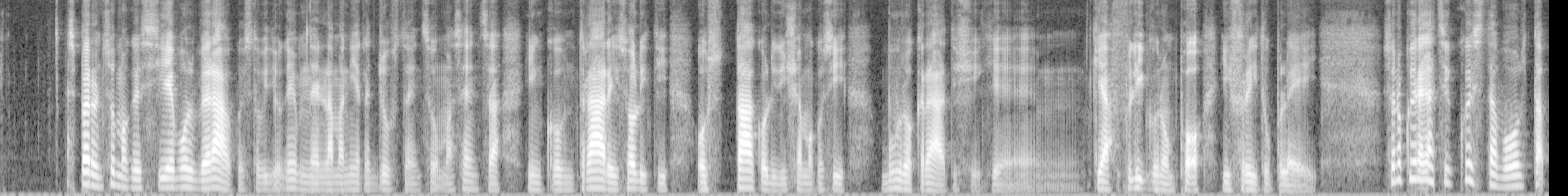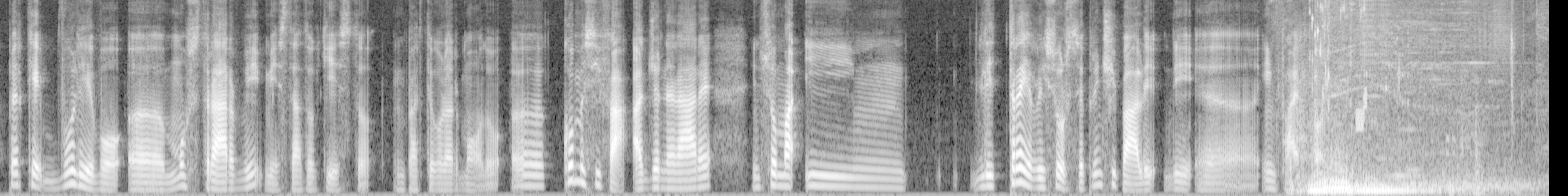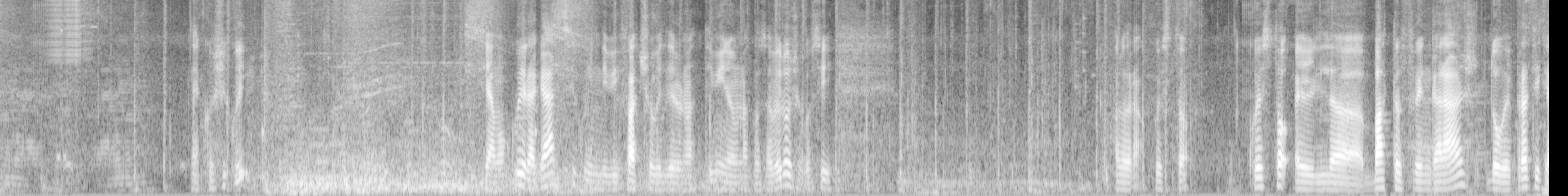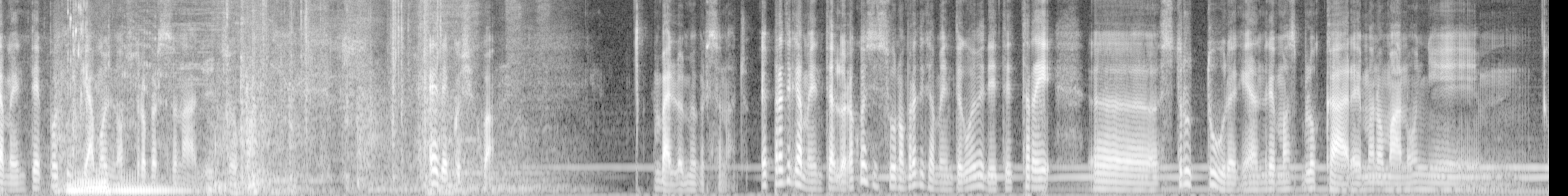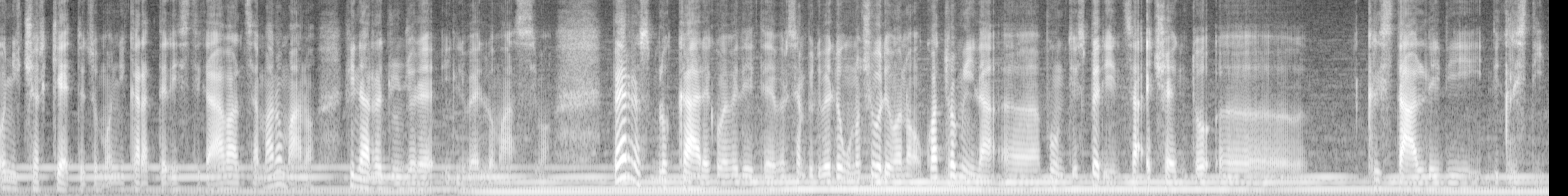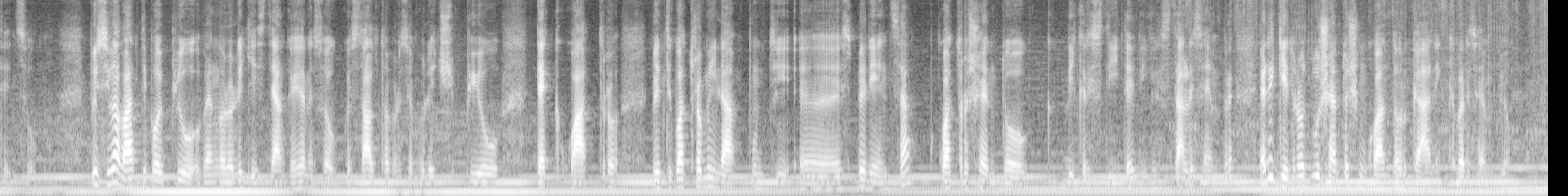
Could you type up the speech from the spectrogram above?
Spero insomma che si evolverà questo videogame nella maniera giusta, insomma, senza incontrare i soliti ostacoli, diciamo così, burocratici che, che affliggono un po' i free to play. Sono qui ragazzi questa volta perché volevo uh, mostrarvi, mi è stato chiesto in particolar modo, uh, come si fa a generare insomma i, le tre risorse principali di, uh, in Firefox. Eccoci qui. Siamo qui ragazzi Quindi vi faccio vedere un attimino una cosa veloce così. Allora questo Questo è il uh, Battleframe Garage Dove praticamente ipotizziamo il nostro personaggio Insomma. Ed eccoci qua. Bello il mio personaggio. E praticamente allora questi sono praticamente come vedete tre uh, strutture che andremo a sbloccare mano a mano ogni ogni cerchietto, insomma ogni caratteristica avanza mano a mano fino a raggiungere il livello massimo. Per sbloccare, come vedete, per esempio il livello 1 ci volevano 4000 eh, punti esperienza e 100 eh, cristalli di, di cristite, insomma più si va avanti poi più vengono richiesti anche che ne so quest'altro per esempio le CPU Tech 4 24.000 punti eh, esperienza 400 di cristite, di cristalli sempre, e richiedono 250 organic per esempio.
